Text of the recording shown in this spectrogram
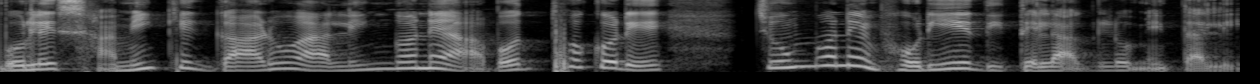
বলে স্বামীকে গাঢ় আলিঙ্গনে আবদ্ধ করে চুম্বনে ভরিয়ে দিতে লাগল মিতালি।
